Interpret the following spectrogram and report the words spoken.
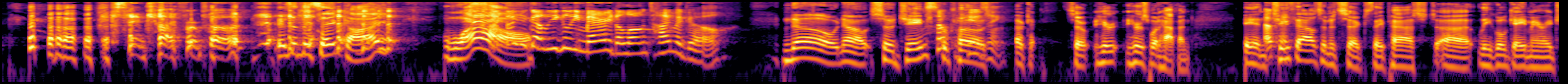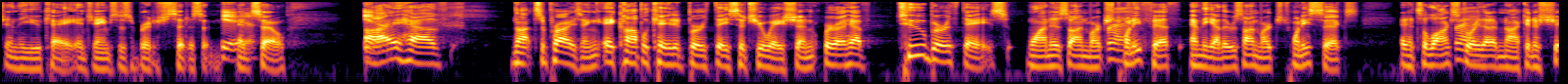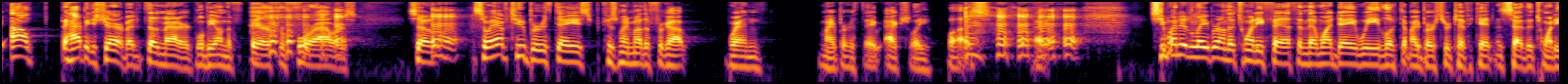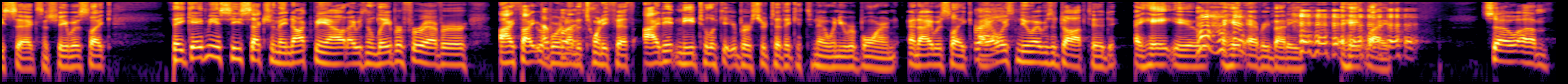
same guy for both. Is it the same guy? Wow. I thought You got legally married a long time ago. No, no. So James So proposed. confusing. Okay. So here, here's what happened. In Okay. 2006, they passed uh, legal gay marriage in the UK, and James is a British citizen. Yeah. And so I have, not surprising, a complicated birthday situation where I have two birthdays. One is on March Right. 25th, and the other is on March 26th. And it's a long story Right. that I'm not going to share. I'll happy to share, but it doesn't matter. We'll be on the air for four hours. So, so I have two birthdays because my mother forgot when my birthday actually was. right? She went into labor on the 25th, and then one day we looked at my birth certificate and it said the 26th, and she was like, "They gave me a C-section. They knocked me out. I was in labor forever. I thought you were Of born on the 25th. I didn't need to look at your birth certificate to know when you were born." And I was like, "I always knew I was adopted. I hate you. I hate everybody. I hate life." So, um,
